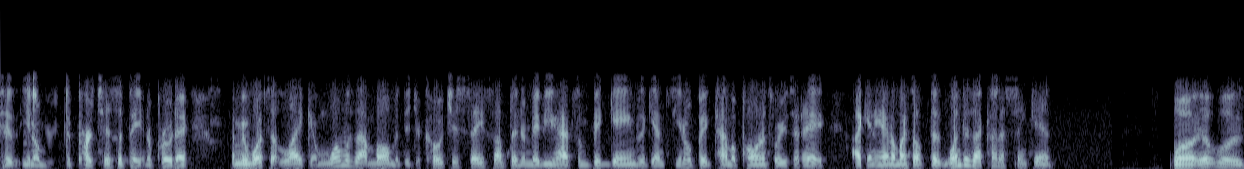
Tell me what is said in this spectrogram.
to, you know, to participate in a pro day. I mean, what's it like? And when was that moment? Did your coaches say something, or maybe you had some big games against, you know, big time opponents where you said, "Hey, I can handle myself." When does that kind of sink in? Well, it was.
